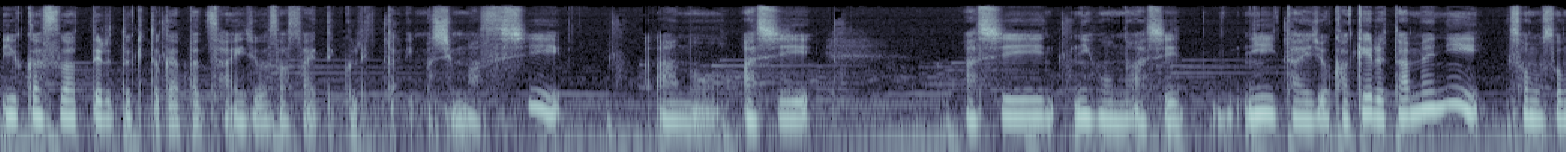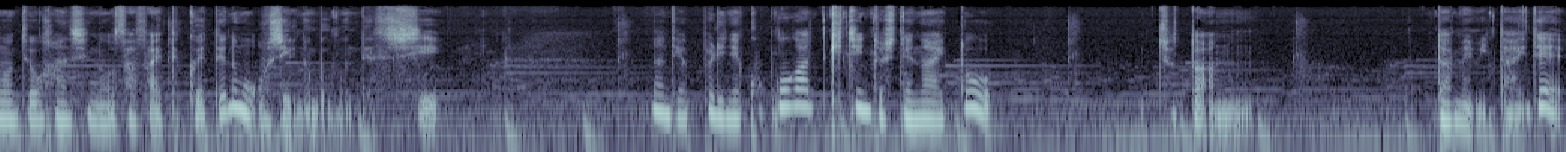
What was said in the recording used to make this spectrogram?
床座ってる時とかやっぱ体重を支えてくれたりもしますしあの足足2本の足に体重をかけるためにそもそも上半身のを支えてくれてるのもお尻の部分ですし。なんでやっぱりねここがきちんとしてないとちょっとあのダメみたいで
